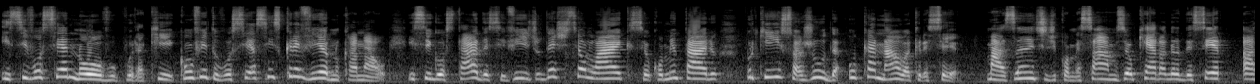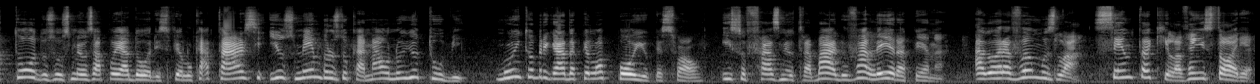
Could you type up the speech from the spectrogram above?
E se você é novo por aqui, convido você a se inscrever no canal. E se gostar desse vídeo, deixe seu like, seu comentário, porque isso ajuda o canal a crescer. Mas antes de começarmos, eu quero agradecer a todos os meus apoiadores pelo Catarse e os membros do canal no YouTube. Muito obrigada pelo apoio, pessoal. Isso faz meu trabalho valer a pena. Agora vamos lá, senta que lá vem história.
